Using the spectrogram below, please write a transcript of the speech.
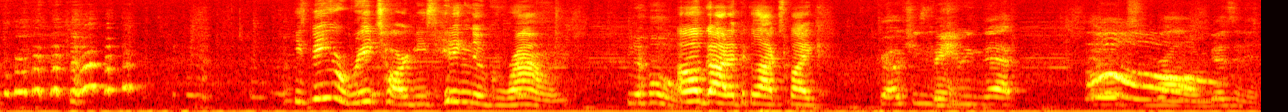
He's being a retard and he's hitting the ground. No. Oh god, epic lag spike. Crouching and Spam. doing that. It's Oh. wrong, doesn't it?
